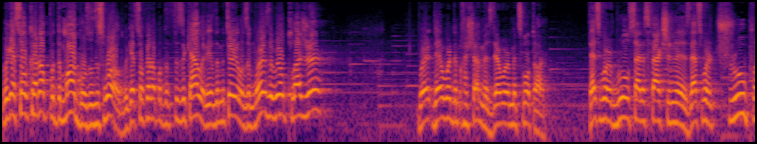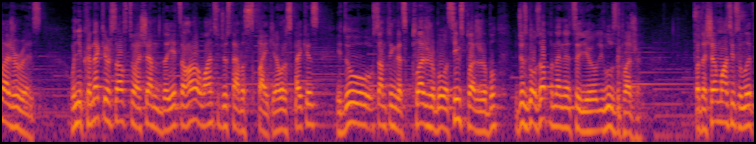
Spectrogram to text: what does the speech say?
We get so caught up with the marbles of this world. We get so caught up with the physicality of the materialism. Where's the real pleasure? Where, there where the Hashem is, there where mitzvot are. That's where real satisfaction is. That's where true pleasure is. When you connect yourself to Hashem, the Yetzer Hara wants you just to have a spike. You know what a spike is? You do something that's pleasurable, it seems pleasurable, it just goes up and then it's a, you, you lose the pleasure. But the Hashem wants you to live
